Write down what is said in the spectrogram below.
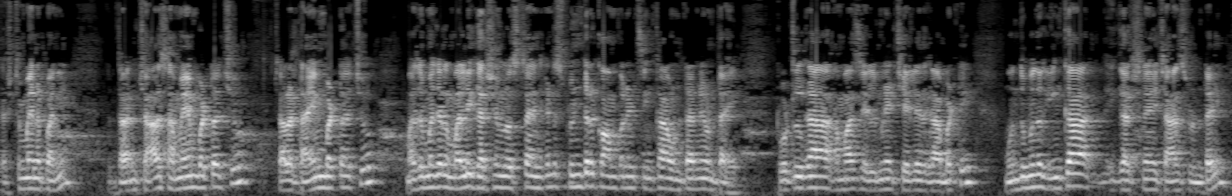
కష్టమైన పని. దానికి చాలా సమయం పట్టవచ్చు చాలా టైం పట్టవచ్చు మధ్య మధ్యలో మళ్ళీ ఘర్షణలు వస్తాయి ఎందుకంటే స్ప్లింటర్ కాంపోనెంట్స్ ఇంకా ఉంటానే ఉంటాయి. టోటల్గా హమాస్ ఎలిమినేట్ చేయలేదు కాబట్టి ముందు ముందు ఇంకా ఘర్షణ అయ్యే ఛాన్సులు ఉంటాయి.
